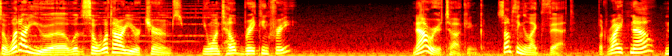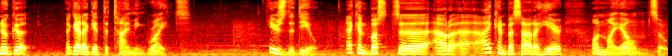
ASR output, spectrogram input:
So what are you, uh, what, so what are your terms? You want help breaking free? Now we're talking. Something like that. But right now, no good. I gotta get the timing right. Here's the deal. I can bust uh, out. Of, uh, I can bust out of here on my own. So,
